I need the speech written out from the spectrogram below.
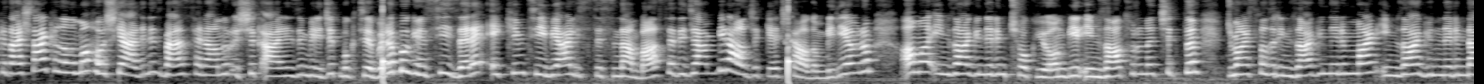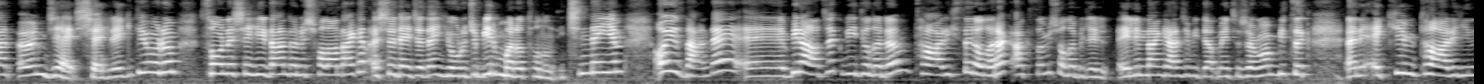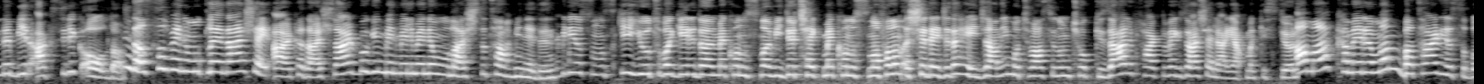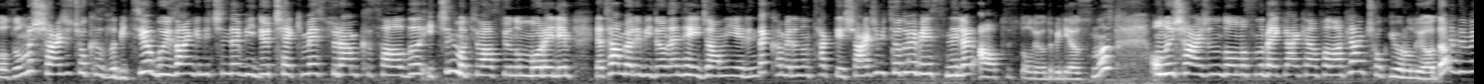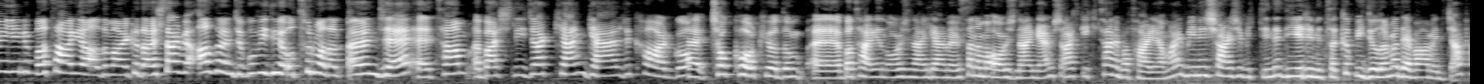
arkadaşlar kanalıma hoş geldiniz. Ben Senanur Işık, ailenizin biricik booktuber'ı. Bugün sizlere Ekim TBR listesinden bahsedeceğim. Birazcık geç kaldım biliyorum ama imza günlerim çok yoğun. Bir imza turuna çıktım. Cumartesi pazar imza günlerim var. İmza günlerimden önce şehre gidiyorum. Sonra şehirden dönüş falan derken aşırı derecede yorucu bir maratonun içindeyim. O yüzden de e, birazcık videolarım tarihsel olarak aksamış olabilir. Elimden gelince video atmaya çalışıyorum ama bir tık hani Ekim tarihinde bir aksilik oldu. Şimdi asıl beni mutlu eden şey arkadaşlar bugün benim elime ne ulaştı tahmin edin. Biliyorsunuz ki YouTube'a geri dönme konusunda, video çekme konusunda falan aşırı derecede heyecanlıyım. Motivasyonum çok güzel. Farklı ve güzel şeyler yapmak istiyorum. Ama kameramın bataryası bozulmuş. Şarjı çok hızlı bitiyor. Bu yüzden gün içinde video çekme sürem kısaldığı için motivasyonum, moralim ya tam böyle videonun en heyecanlı yerinde kameranın tak diye şarjı bitiyordu ve benim sinirler alt üst oluyordu biliyorsunuz. Onun şarjının dolmasını beklerken falan filan çok yoruluyordum. Kendime yeni batarya aldım arkadaşlar ve az önce bu videoya oturmadan önce e, tam başlayacakken geldi kargo. E, çok korkuyordum e, bataryanın orijinal gelmemesinden ama orijinal gelmiş. Artık iki tane bataryam var. Birinin şarjı bittiğinde diğerini takıp videolarıma devam edeceğim.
